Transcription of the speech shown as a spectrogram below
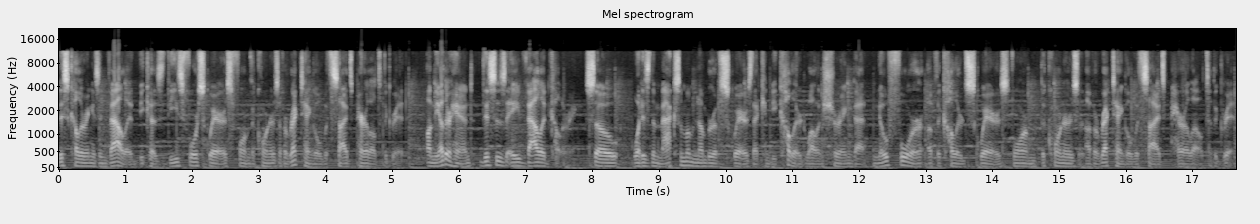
this coloring is invalid because these four squares form the corners of a rectangle with sides parallel to the grid. On the other hand, this is a valid coloring. So what is the maximum number of squares that can be colored while ensuring that no four of the colored squares form the corners of a rectangle with sides parallel to the grid?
